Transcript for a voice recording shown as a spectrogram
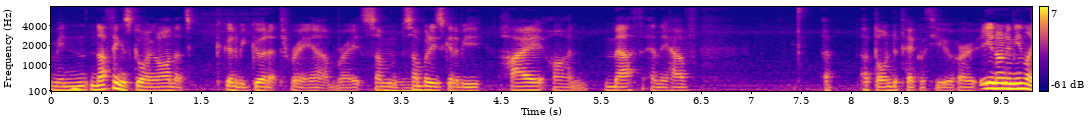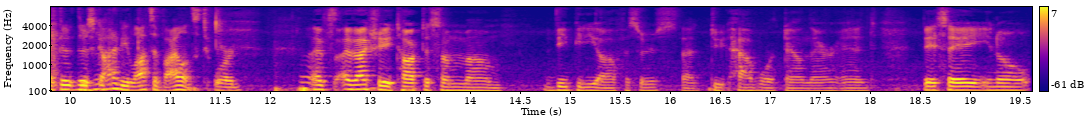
i mean nothing's going on that's going to be good at 3 a.m right some Mhm. somebody's going to be high on meth and they have a, a bone to pick with you or you know what i mean like there, there's Mhm. got to be lots of violence toward I've I've actually talked to some um, VPD officers that do have worked down there, and they say you know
